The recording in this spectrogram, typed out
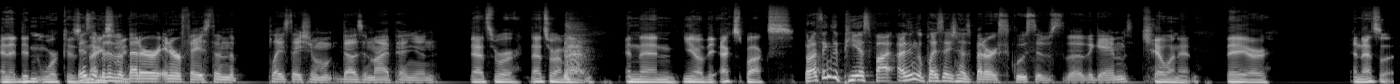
and it didn't work as It's a bit of a better interface than the PlayStation does, in my opinion. that's where that's where I'm at. And then you know the Xbox But I think the PS5, I think the PlayStation has better exclusives. The the games. killing it. They are, and that's a,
